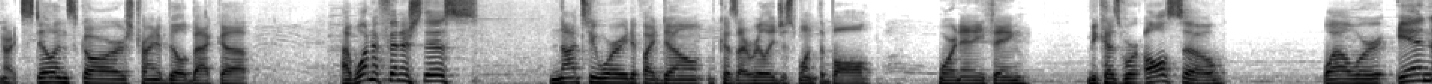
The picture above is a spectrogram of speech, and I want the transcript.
All right, still in scars, trying to build back up. I want to finish this not too worried if I don't, because I really just want the ball more than anything. Because we're also, while we're in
